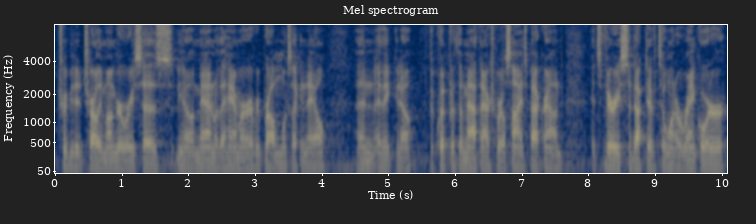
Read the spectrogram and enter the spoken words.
attributed to Charlie Munger where he says, you know, a man with a hammer, every problem looks like a nail, and I think you know, equipped with a math and actuarial science background, it's very seductive to want to rank order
